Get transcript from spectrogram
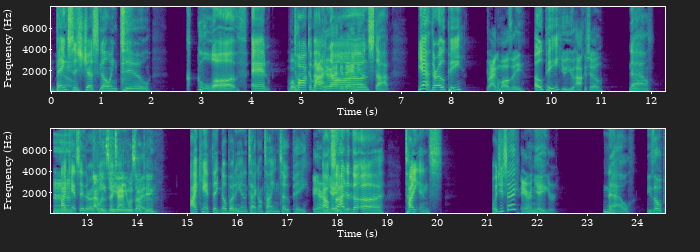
Banks is just going to love and Well, talk My about it Hero Academia, nonstop. Yeah, they're OP. Dragon Ball Z, OP. Yu Yu Hakusho. No, I Mhm. can't say they're OP. I wouldn't say Attack yeah, was OP. Titan. I can't think nobody in Attack on Titan's OP Eren outside Yeager. of the uh Titans. What'd you say? Eren Yeager. No. He's OP.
